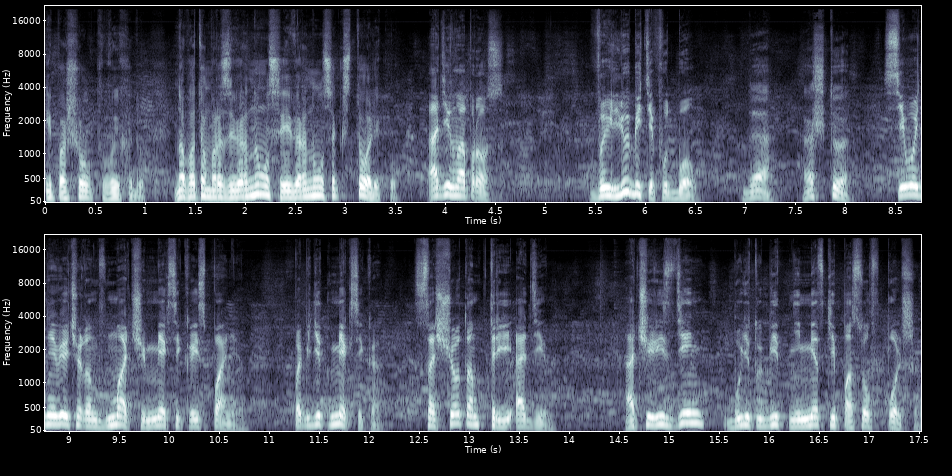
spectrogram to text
и пошел к выходу, но потом развернулся и вернулся к столику. Один вопрос. Вы любите футбол? Да, а что? Сегодня вечером в матче Мексика-Испания победит Мексика со счетом 3-1. А через день будет убит немецкий посол в Польше.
